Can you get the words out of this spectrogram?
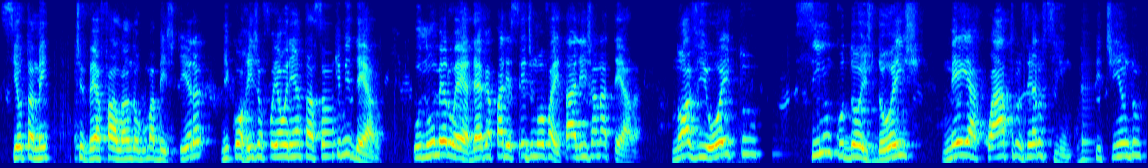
Se eu também estiver falando alguma besteira, me corrijam, foi a orientação que me deram. O número é, deve aparecer de novo aí, está ali já na tela. 98522 6405. Repetindo,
